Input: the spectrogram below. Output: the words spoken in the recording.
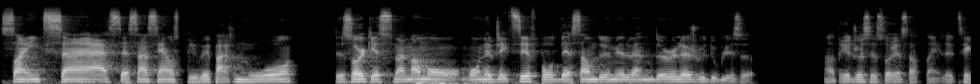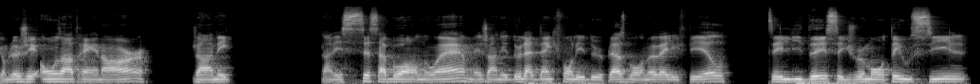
500 à 700 séances privées par mois. C'est sûr que si finalement mon, mon objectif pour décembre 2022, là, je veux doubler ça. Entrée de jeu, c'est sûr et certain. Là. Comme là, j'ai 11 entraîneurs. J'en ai J'en ai 6 à Bournois, mais j'en ai deux là-dedans qui font les deux places, Bournois, Valleyfield. L'idée, c'est que je veux monter aussi.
